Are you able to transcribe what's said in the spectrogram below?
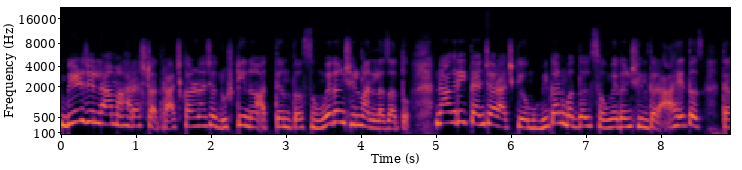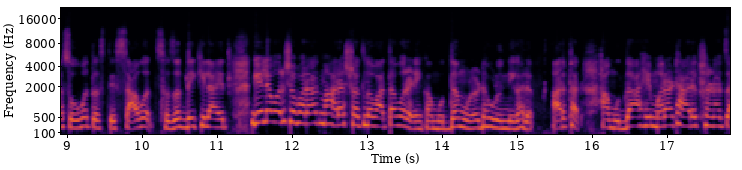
बीड जिल्हा महाराष्ट्रात राजकारणाच्या दृष्टीनं अत्यंत संवेदनशील मानला जातो. नागरिक त्यांच्या राजकीय भूमिकांबद्दल संवेदनशील तर आहेतच त्यासोबतच ते सावध सजग देखील आहेत. गेल्या वर्षभरात महाराष्ट्रातलं वातावरण एका मुद्द्यामुळे ढवळून निघालं. अर्थात हा मुद्दा आहे मराठा आरक्षणाचा.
